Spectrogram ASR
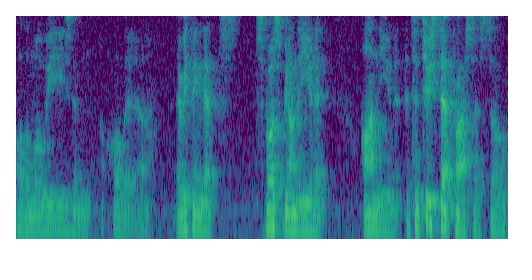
all the movies and all the uh, everything that's supposed to be on the unit on the unit. It's a two-step process, so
